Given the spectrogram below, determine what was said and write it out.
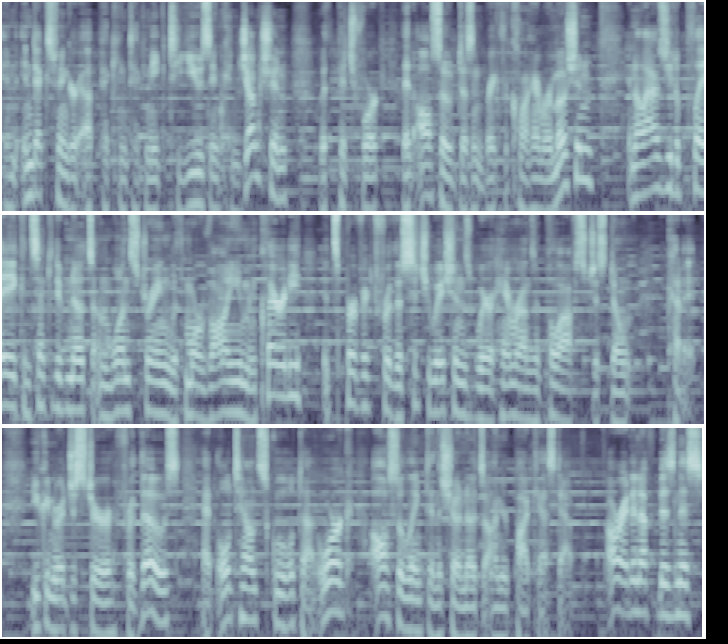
an index finger up picking technique to use in conjunction with pitchfork that also doesn't break the clawhammer motion and allows you to play consecutive notes on one string with more volume and clarity, it's perfect for the situations where hammer-ons and pull-offs just don't cut it. You can register for those at oldtownschool.org, also linked in the show notes on your podcast app. All right, enough business.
